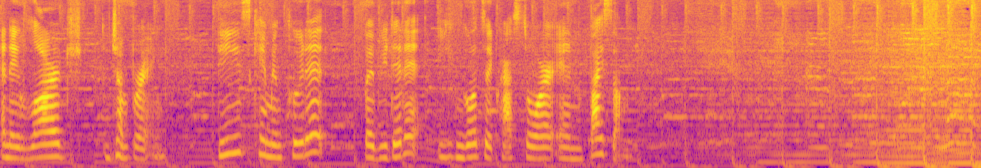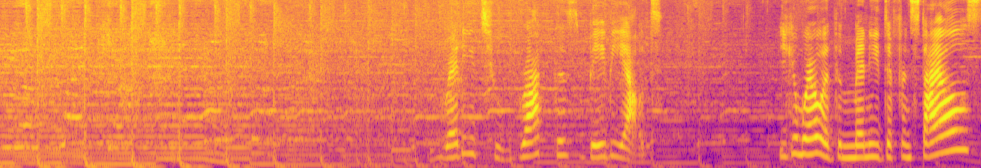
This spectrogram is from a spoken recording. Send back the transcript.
and a large jump ring. These came included, but if you didn't, you can go to the craft store and buy some. Ready to rock this baby out. You can wear it with many different styles,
